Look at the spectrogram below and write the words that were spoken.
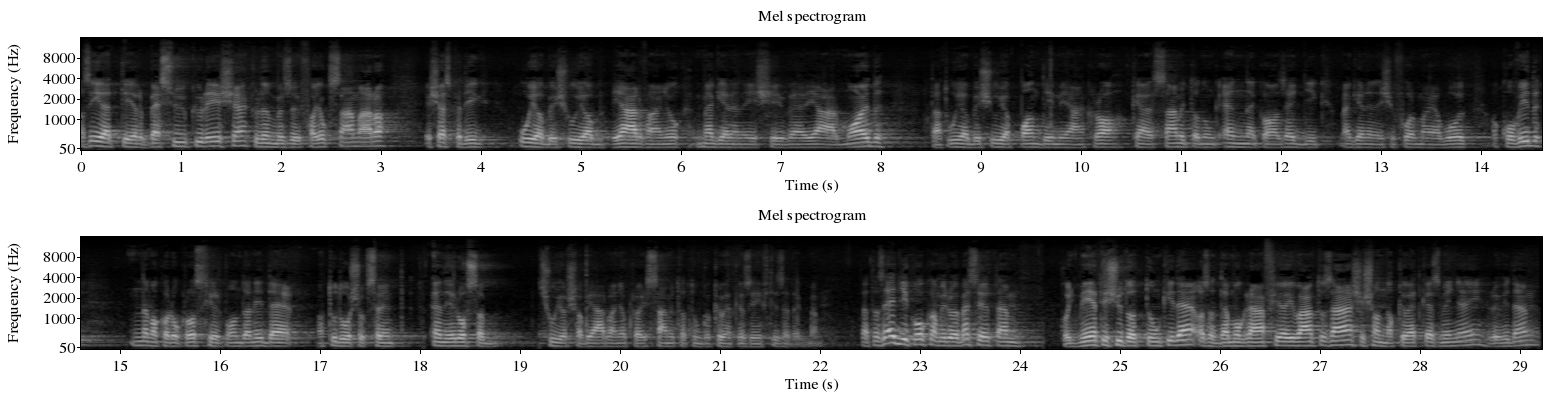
az élettér beszűkülése különböző fajok számára, és ez pedig újabb és újabb járványok megjelenésével jár majd, tehát újabb és újabb pandémiákra kell számítanunk. Ennek az egyik megjelenési formája volt a Covid. Nem akarok rossz hírt mondani, de a tudósok szerint ennél rosszabb, súlyosabb járványokra is számíthatunk a következő évtizedekben. Tehát az egyik ok, amiről beszéltem, hogy miért is jutottunk ide, az a demográfiai változás és annak következményei, röviden.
